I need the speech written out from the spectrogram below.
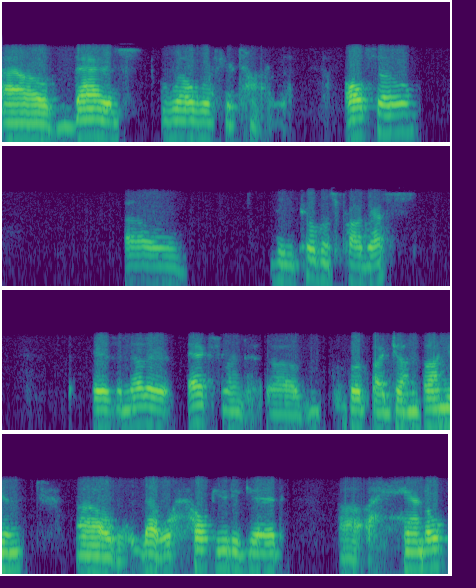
uh, that is well worth your time. Also, uh, The Pilgrim's Progress is another excellent uh, book by John Bunyan uh, that will help you to get uh, a handle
